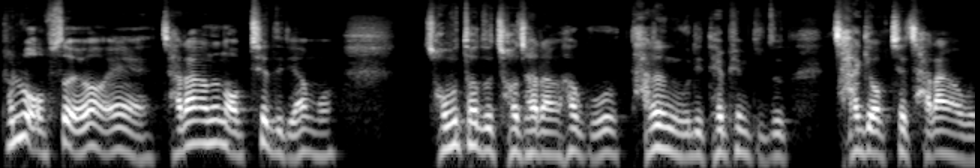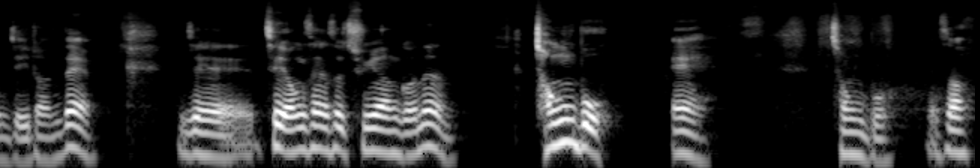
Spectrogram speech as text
별로 없어요. 예, 자랑하는 업체들이야 뭐 저부터도 저 자랑하고 다른 우리 대표님들도 자기 업체 자랑하고 이제 이러는데 이제 제 영상에서 중요한 거는 정보, 예, 정보. 그래서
